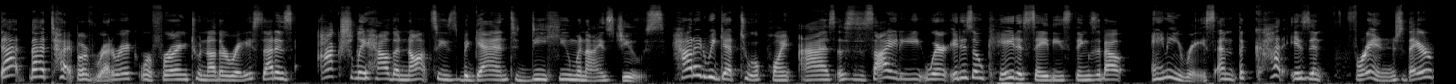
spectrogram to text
that that type of rhetoric referring to another race, that is actually how the Nazis began to dehumanize Jews. How did we get to a point as a society where it is okay to say these things about any race? And the cut isn't fringe, they're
